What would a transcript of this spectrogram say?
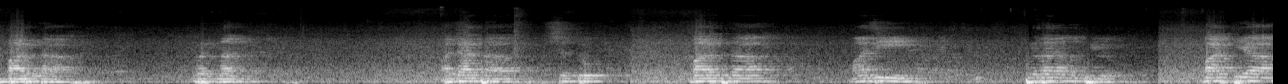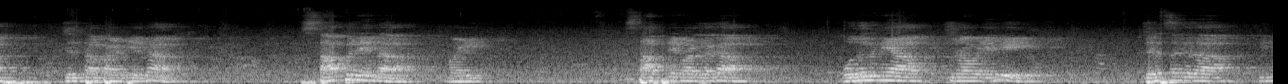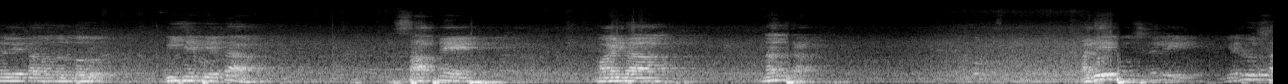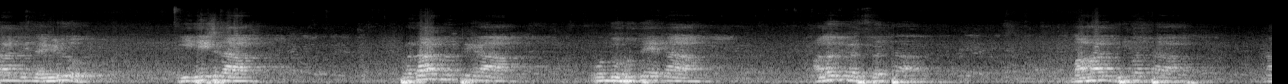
ಭಾರತ. ರತ್ನ. ಅಜಾತ ಶತ್ರು. ಭಾರತದ ಮಾಜಿ ಪ್ರಧಾನಮಂತ್ರಿಗಳು ಭಾರತೀಯ ಜನತಾ ಪಾರ್ಟಿಯನ್ನ ಸ್ಥಾಪನೆಯನ್ನ ಮಾಡಿ. ಸ್ಥಾಪನೆ ಮಾಡಿದಾಗ ಮೊದಲನೆಯ ಚುನಾವಣೆಯಲ್ಲಿ ಜನಸಂಘದ ಹಿನ್ನೆಲೆಯಿಂದ ಬಂದಂಥವರು ಅಂತ ಸ್ಥಾಪನೆ ಮಾಡಿದ ನಂತರ ಅದೇ ಪಕ್ಷದಲ್ಲಿ ಎರಡು ಸ್ಥಾನದಿಂದ ಹಿಡಿದು ಈ ದೇಶದ ಪ್ರಧಾನಮಂತ್ರಿಗಳ ಒಂದು ಹುದ್ದೆಯನ್ನು ಅಲಂಕರಿಸಿದಂತ ಮಹಾನ್ ಧೀಮಂತ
